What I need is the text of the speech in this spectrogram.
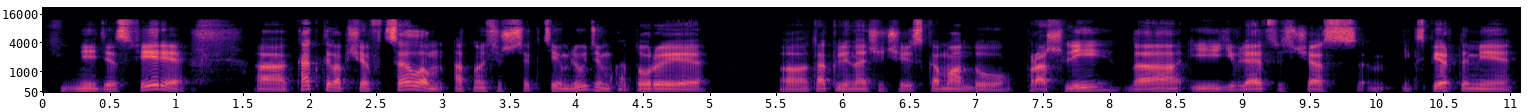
медиасфере. Э, как ты вообще в целом относишься к тем людям, которые э, так или иначе через команду прошли, да, и являются сейчас экспертами,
